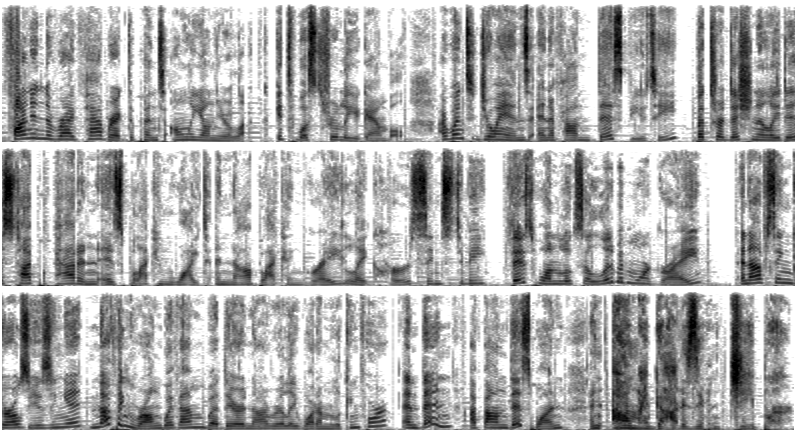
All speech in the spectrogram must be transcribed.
Finding the right fabric depends only on your luck. It was truly a gamble. I went to Joann's and I found this beauty, but traditionally this type of pattern is black and white and not black and gray like hers seems to be. This one looks a little bit more gray, and I've seen girls using it. Nothing wrong with them, but they're not really what I'm looking for. And then I found this one, and oh my god, it's even cheaper.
